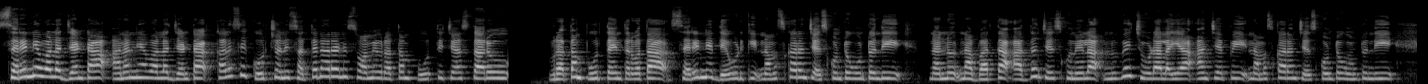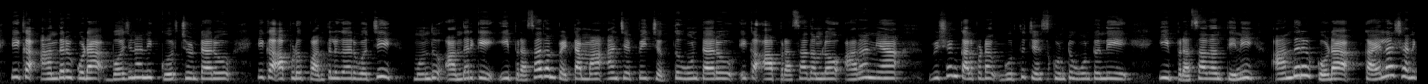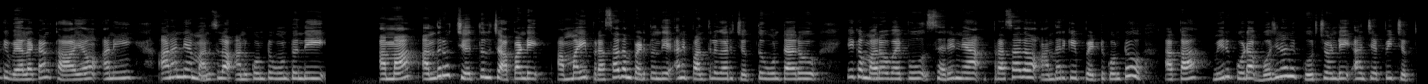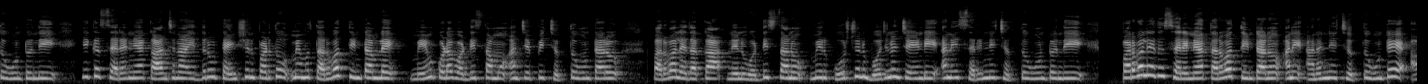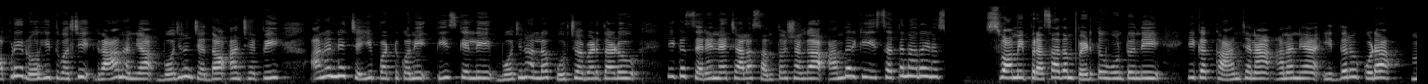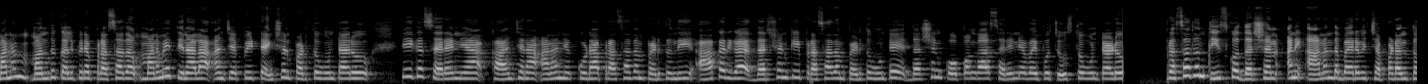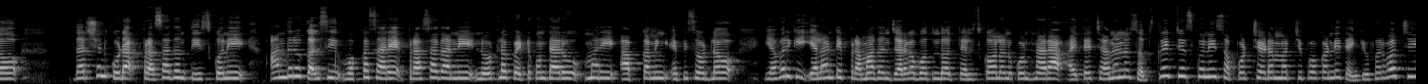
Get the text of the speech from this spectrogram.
శరణ్య వాళ్ళ జంట అనన్య వాళ్ళ జంట కలిసి కూర్చొని సత్యనారాయణ స్వామి వ్రతం పూర్తి చేస్తారు. వ్రతం పూర్తయిన తర్వాత శరణ్య దేవుడికి నమస్కారం చేసుకుంటూ ఉంటుంది. నన్ను నా భర్త అర్థం చేసుకునేలా నువ్వే చూడాలయ్యా అని చెప్పి నమస్కారం చేసుకుంటూ ఉంటుంది. ఇక అందరూ కూడా భోజనానికి కూర్చుంటారు. ఇక అప్పుడు పంతులు గారు వచ్చి ముందు అందరికీ ఈ ప్రసాదం పెట్టమ్మా అని చెప్పి చెప్తూ ఉంటారు. ఇక ఆ ప్రసాదంలో అనన్య విషయం కలపడం గుర్తు చేసుకుంటూ ఉంటుంది. ఈ ప్రసాదం తిని అందరూ కూడా కైలాసానికి వెళ్ళటం ఖాయం అని అనన్య మనసులో అనుకుంటూ ఉంటుంది. అమ్మ అందరూ చేతులు చాపండి. అమ్మాయి ప్రసాదం పెడుతుంది అని పంతులు గారు చెప్తూ ఉంటారు. ఇక మరోవైపు శరణ్య ప్రసాదం అందరికీ పెట్టుకుంటూ అక్క మీరు కూడా భోజనానికి కూర్చోండి అని చెప్పి చెప్తూ ఉంటుంది. ఇక శరణ్య కాంచన ఇద్దరు టెన్షన్ పడుతూ మేము తర్వాత తింటాంలే మేము కూడా వడ్డిస్తాము అని చెప్పి చెప్తూ ఉంటారు. పర్వాలేదక్క నేను వడ్డిస్తాను మీరు కూర్చొని భోజనం చేయండి అని శరణ్య చెప్తూ ఉంటుంది. పర్వాలేదు సరేనా తర్వాత తింటాను అని అనన్య చెప్తూ ఉంటే అప్పుడే రోహిత్ వచ్చి రానన్య భోజనం చేద్దాం అని చెప్పి అనన్య చెయ్యి పట్టుకొని తీసుకెళ్ళి భోజనాల్లో కూర్చోబెడతాడు. ఇక సరేనా చాలా సంతోషంగా అందరికీ సత్యనారాయణ స్వామి ప్రసాదం పెడుతూ ఉంటుంది. ఇక కాంచన అనన్య ఇద్దరూ కూడా మనం మందు కలిపిన ప్రసాదం మనమే తినాలా అని చెప్పి టెన్షన్ పడుతూ ఉంటారు. ఇక శరణ్య కాంచన అనన్య కూడా ప్రసాదం పెడుతుంది. ఆఖరిగా దర్శన్కి ప్రసాదం పెడుతూ ఉంటే దర్శన్ కోపంగా శరణ్య వైపు చూస్తూ ఉంటాడు. ప్రసాదం తీసుకో దర్శన్ అని ఆనంద భైరవి చెప్పడంతో దర్శన్ కూడా ప్రసాదం తీసుకొని అందరూ కలిసి ఒక్కసారే ప్రసాదాన్ని నోట్లో పెట్టుకుంటారు. మరి అప్కమింగ్ ఎపిసోడ్లో ఎవరికి ఎలాంటి ప్రమాదం జరగబోతుందో తెలుసుకోవాలనుకుంటున్నారా? అయితే ఛానల్ను సబ్స్క్రైబ్ చేసుకొని సపోర్ట్ చేయడం మర్చిపోకండి. Thank you for watching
